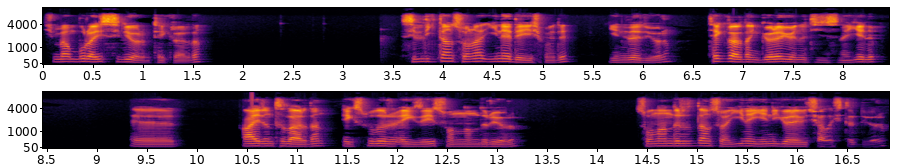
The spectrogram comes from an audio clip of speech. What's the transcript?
Şimdi ben burayı siliyorum tekrardan. Sildikten sonra yine değişmedi. Yenile diyorum. Tekrardan görev yöneticisine gelip e, ayrıntılardan Explorer Exe'yi sonlandırıyorum. Sonlandırdıktan sonra yine yeni görevi çalıştır diyorum.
